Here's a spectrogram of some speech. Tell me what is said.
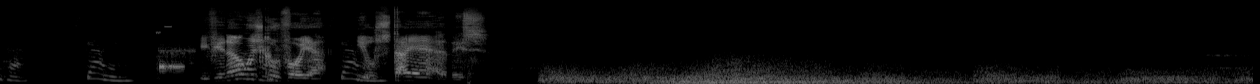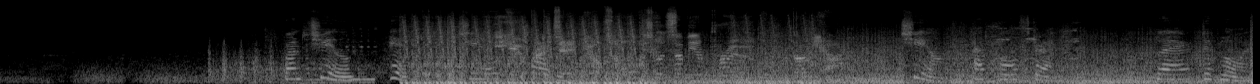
Contact. Scanning. If you know what's good for you, you'll stay out of this. Front shield. Hit. Shield You pretend have always got something to prove, don't ya? Shield at full strength. Flare deployed.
